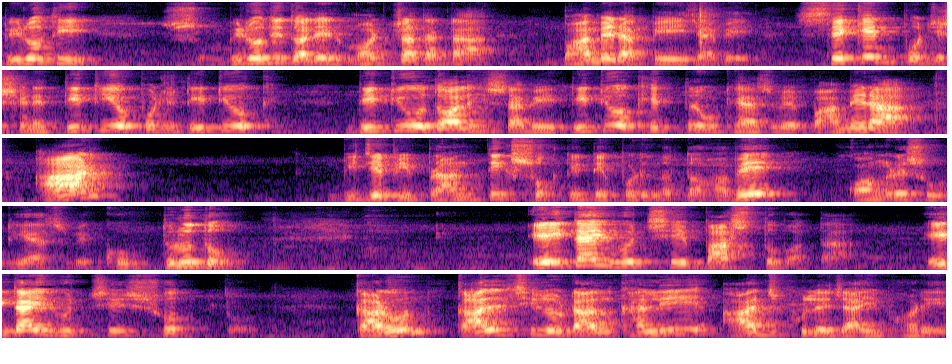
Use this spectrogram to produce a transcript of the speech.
বিরোধী বিরোধী দলের মর্যাদাটা বামেরা পেয়ে যাবে। সেকেন্ড পজিশনে দ্বিতীয় পজি- দ্বিতীয় দ্বিতীয় দল হিসাবে দ্বিতীয় ক্ষেত্রে উঠে আসবে বামেরা। আর বিজেপি প্রান্তিক শক্তিতে পরিণত হবে, কংগ্রেস উঠে আসবে খুব দ্রুত। এইটাই হচ্ছে বাস্তবতা, এটাই হচ্ছে সত্য। কারণ কাল ছিল ডাল খালি, আজ ফুলে যাই ভরে।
